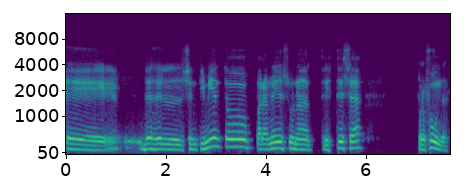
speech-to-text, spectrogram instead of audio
Eh, desde el sentimiento, para mí es una tristeza profunda,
